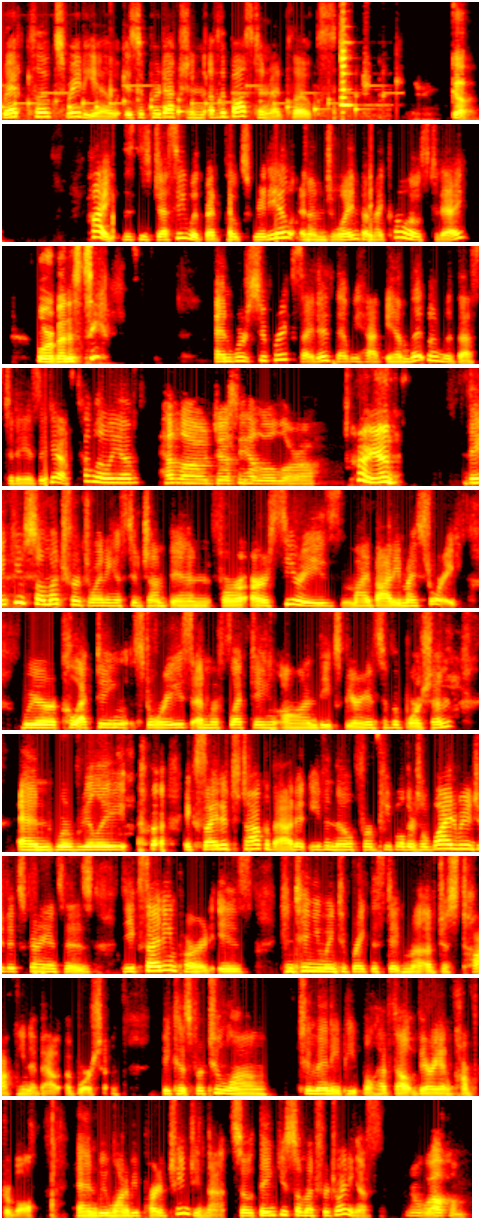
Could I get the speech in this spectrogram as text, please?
Red Cloaks Radio is a production of the Boston Red Cloaks. Go. Hi, this is Jesse with Red Cloaks Radio, and I'm joined by my co host today, Laura Benesy. And we're super excited that we have Ann Litman with us today as a guest. Hello, Ann. Hello, Jesse. Hello, Laura. Hi, Ann. Thank you so much for joining us to jump in for our series, My Body, My Story. We're collecting stories and reflecting on the experience of abortion. And we're really excited to talk about it, even though for people there's a wide range of experiences. The exciting part is continuing to break the stigma of just talking about abortion, because for too long, too many people have felt very uncomfortable. And we want to be part of changing that. So thank you so much for joining us. You're welcome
